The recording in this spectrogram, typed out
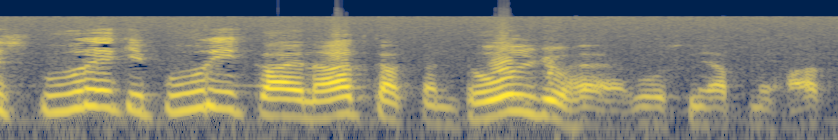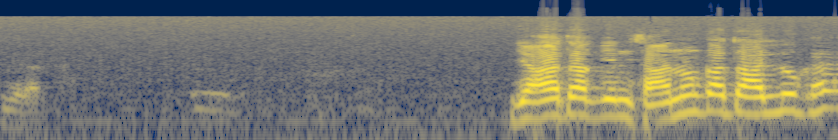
اس پورے کی پوری کائنات کا کنٹرول جو ہے، وہ اس نے اپنے ہاتھ میں رکھا۔ جہاں تک انسانوں کا تعلق ہے،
